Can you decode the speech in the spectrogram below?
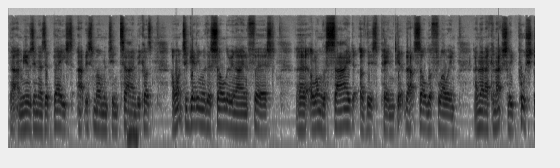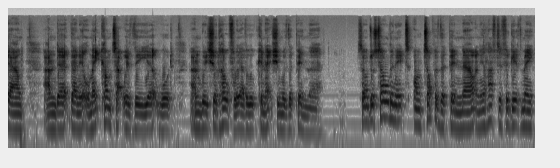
that I'm using as a base at this moment in time because I want to get in with a soldering iron first uh, along the side of this pin get that solder flowing and then I can actually push down and uh, then it'll make contact with the uh, wood and we should hopefully have a good connection with the pin there. So I'm just holding it on top of the pin now and you'll have to forgive me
